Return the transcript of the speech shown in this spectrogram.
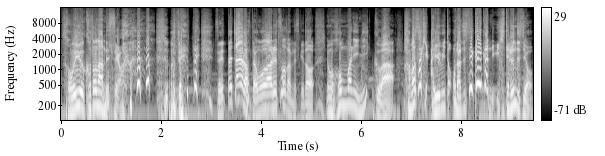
そういうことなんですよ。絶対、絶対ちゃうやろって思われそうなんですけど、でもほんまにニックは浜崎あゆみと同じ世界観に生きてるんですよ。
